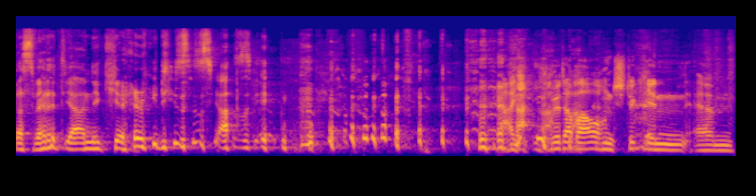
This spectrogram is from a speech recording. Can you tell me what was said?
das werdet ihr an Nick Carey dieses Jahr sehen. ja, ich, ich würde aber auch ein Stückchen ähm,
